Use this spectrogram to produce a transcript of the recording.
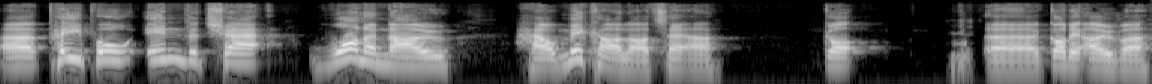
uh, people in the chat want to know how Mikel Arteta got uh, got it over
